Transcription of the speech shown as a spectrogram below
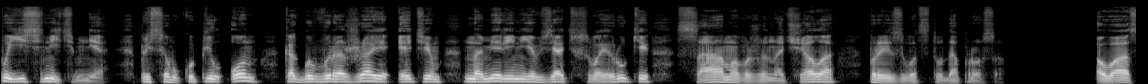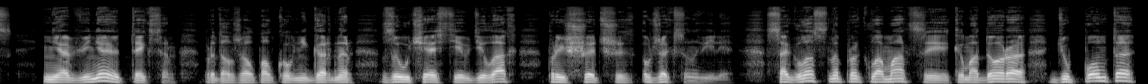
пояснить мне, присовокупил он, как бы выражая этим намерение взять в свои руки с самого же начала производства допроса. «Вас не обвиняют, Тексер», — продолжал полковник Гарднер, «за участие в делах, происшедших в Джексонвилле. Согласно прокламации Коммодора Дюпонта,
